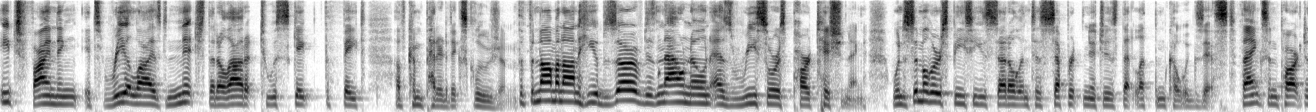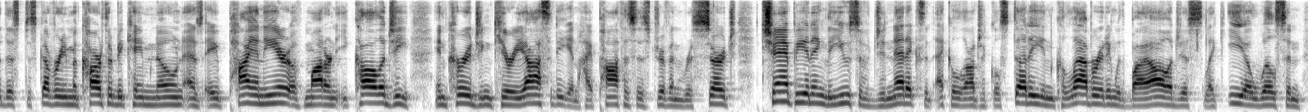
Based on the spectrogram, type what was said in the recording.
each finding its realized niche that allowed it to escape the fate of competitive exclusion. The phenomenon he observed is now known as resource partitioning, when similar species settle into separate niches that let them coexist. Thanks in part to this discovery, MacArthur became known as a pioneer of modern ecology, encouraging curiosity and hypothesis-driven research, championing the use of genetics and ecological study, and collaborating with biologists like E.O. Wilson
